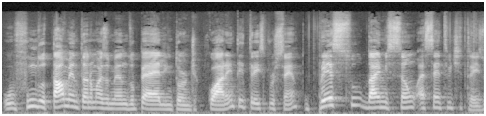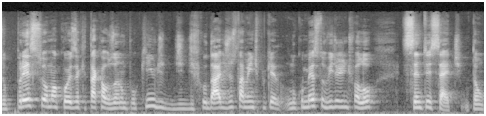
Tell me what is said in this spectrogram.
O fundo está aumentando mais ou menos o PL em torno de 43%. O preço da emissão é 123. O preço é uma coisa que está causando um pouquinho de, de, dificuldade, justamente porque no começo do vídeo a gente falou 107. Então,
